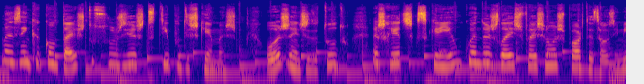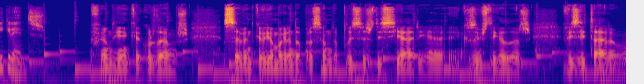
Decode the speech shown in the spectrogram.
Mas em que contexto surge este tipo de esquemas? Hoje, antes de tudo, as redes que se criam quando as leis fecham as portas aos imigrantes. Foi um dia em que acordamos sabendo que havia uma grande operação da Polícia Judiciária em que os investigadores visitaram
